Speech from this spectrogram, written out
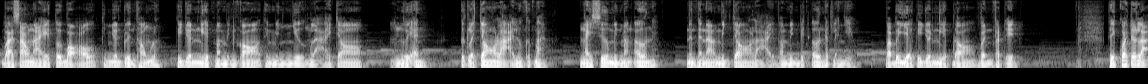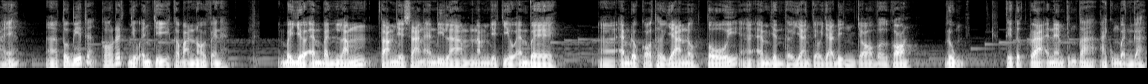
Và sau này tôi bỏ kinh doanh truyền thống luôn. Cái doanh nghiệp mà mình có thì mình nhượng lại cho người anh tức là cho lại luôn các bạn. Ngày xưa mình mang ơn ấy nên thành ra mình cho lại và mình biết ơn rất là nhiều. Và bây giờ cái doanh nghiệp đó vẫn phát triển thì quay trở lại à, tôi biết có rất nhiều anh chị các bạn nói vậy nè. Bây giờ em bệnh lắm 8 giờ sáng em đi làm 5 giờ chiều em về. À, em đâu có thời gian đâu tối à, em dành thời gian cho gia đình cho vợ con. Đúng. Thì thực ra anh em chúng ta ai cũng bệnh cả.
